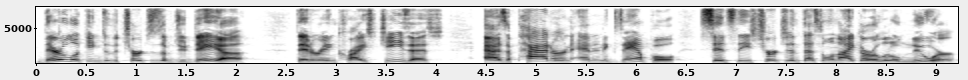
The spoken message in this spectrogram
They're looking to the churches of Judea that are in Christ Jesus as a pattern and an example since these churches in Thessalonica are a little newer.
